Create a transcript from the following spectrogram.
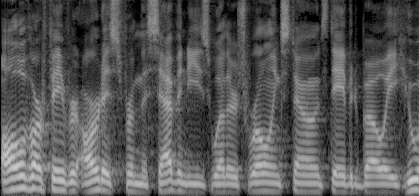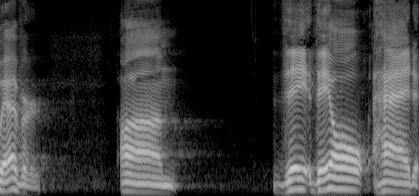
all of our favorite artists from the 70s whether it's rolling stones david bowie whoever um, they they all had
